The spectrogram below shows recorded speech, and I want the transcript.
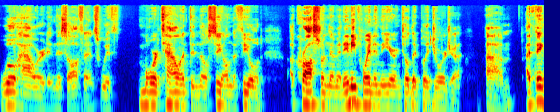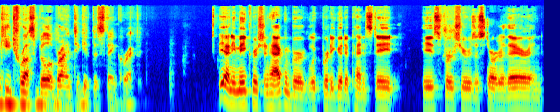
Will Howard in this offense with more talent than they'll see on the field across from them at any point in the year until they play Georgia. Um, I think he trusts Bill O'Brien to get this thing corrected. Yeah, and he made Christian Hackenberg look pretty good at Penn State his first year as a starter there, and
